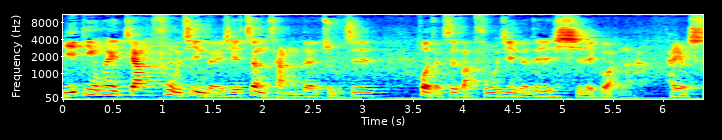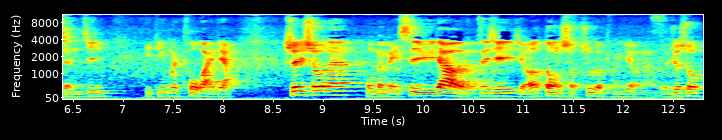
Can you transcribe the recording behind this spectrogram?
一定会将附近的一些正常的组织，或者是把附近的这些血管啊，还有神经，一定会破坏掉。所以说呢，我们每次遇到有这些有要动手术的朋友呢，我就说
